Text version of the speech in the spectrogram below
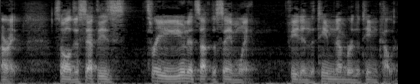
All right, so I'll just set these three units up the same way. Feed in the team number and the team color.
